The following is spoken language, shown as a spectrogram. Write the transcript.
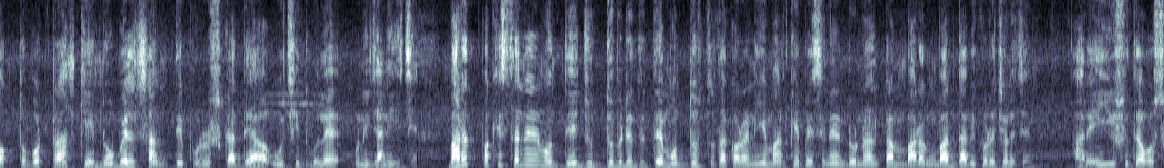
বক্তব্য, ট্রাম্পকে নোবেল শান্তি পুরস্কার দেওয়া উচিত বলে উনি জানিয়েছেন। ভারত পাকিস্তানের মধ্যে যুদ্ধবিরতিতে মধ্যস্থতা করা নিয়ে মার্কিন প্রেসিডেন্ট ডোনাল্ড ট্রাম্প বারংবার দাবি করে চলেছেন। আর এই ইস্যুতে অবশ্য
